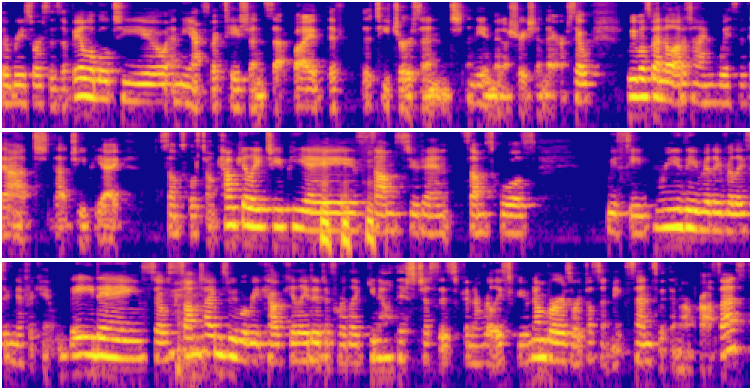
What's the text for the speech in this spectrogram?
the resources available to you, and the expectations set by the, the teachers and, and the administration there. So we will spend a lot of time with that, that GPA. Some schools don't calculate GPAs. some student, some schools, we see really, really, really significant weighting. So sometimes we will recalculate it if we're like, you know, this just is going to really skew numbers or it doesn't make sense within our process.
